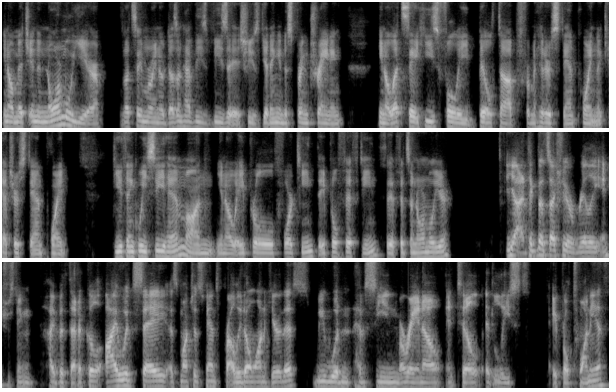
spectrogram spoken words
you know, Mitch, in a normal year, let's say Moreno doesn't have these visa issues getting into spring training. You know, let's say he's fully built up from a hitter standpoint and a catcher standpoint do you think we see him on you know April 14th, April 15th if it's a normal year? Yeah, I think that's actually a really interesting hypothetical. I would say, as much as fans probably don't want to hear this, we wouldn't have seen Moreno until at least April 20th,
